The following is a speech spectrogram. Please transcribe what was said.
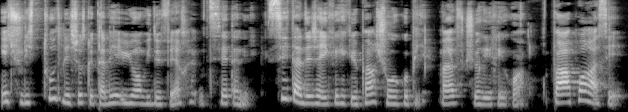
et tu lis toutes les choses que tu avais eu envie de faire cette année. Si tu as déjà écrit quelque part, tu recopies. Bref, tu réécris quoi. Par rapport à ces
